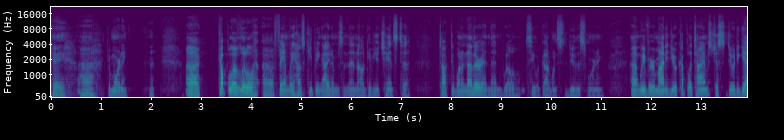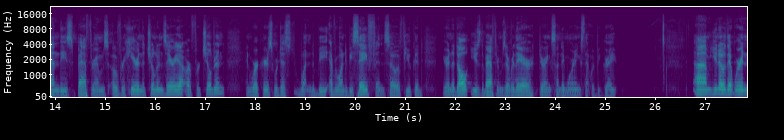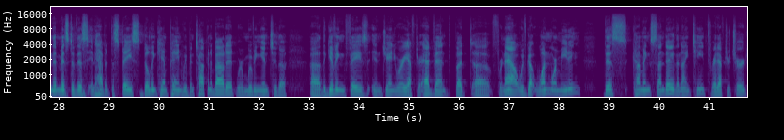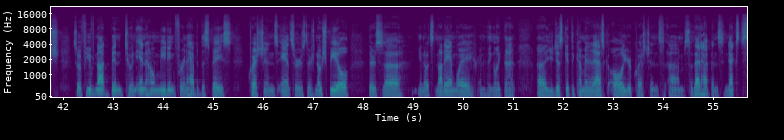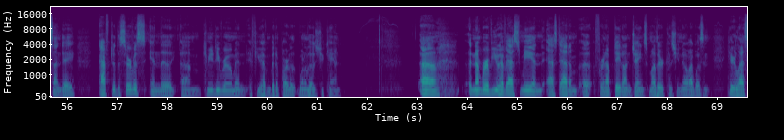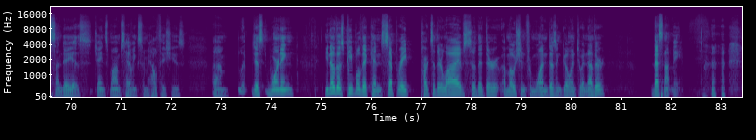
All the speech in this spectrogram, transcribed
Okay, uh, good morning. A uh, couple of little uh, family housekeeping items, and then I'll give you a chance to talk to one another, and then we'll see what God wants to do this morning. Um, we've reminded you a couple of times, just to do it again. These bathrooms over here in the children's area are for children and workers. We're just wanting to be everyone to be safe, and so if you could, you're an adult, use the bathrooms over there during Sunday mornings. That would be great. Um, you know that we're in the midst of this Inhabit the Space building campaign. We've been talking about it. We're moving into the uh, the giving phase in January after Advent. But uh, for now, we've got one more meeting this coming Sunday, the 19th, right after church. So if you've not been to an in home meeting for Inhabit the Space, questions, answers, there's no spiel. There's, uh, you know, it's not Amway or anything like that. Uh, you just get to come in and ask all your questions. Um, so that happens next Sunday after the service in the um, community room, and if you haven't been a part of one of those, you can. Uh, a number of you have asked me and asked Adam uh, for an update on Jane's mother because you know I wasn't here last Sunday as Jane's mom's having some health issues. Um, just warning you know those people that can separate parts of their lives so that their emotion from one doesn't go into another? That's not me.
